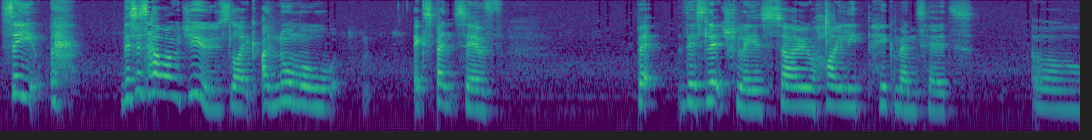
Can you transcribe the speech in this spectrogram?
See, this is how I would use like a normal expensive but this literally is so highly pigmented. Oh,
